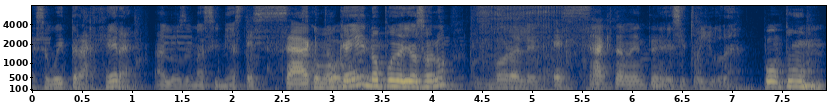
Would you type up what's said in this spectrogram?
ese güey trajera a los demás siniestros. Exacto. Como, ok, güey. no puedo yo solo. Órale. Exactamente. Necesito ayuda. Pum. ¡Pum!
